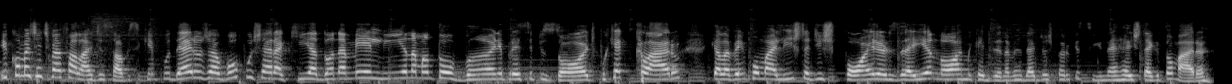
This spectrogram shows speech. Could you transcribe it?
E como a gente vai falar de Salve-se Quem Puder, eu já vou puxar aqui a dona Melina Mantovani para esse episódio, porque é claro que ela vem com uma lista de spoilers aí enorme, quer dizer, na verdade eu espero que sim, né? Hashtag tomara.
